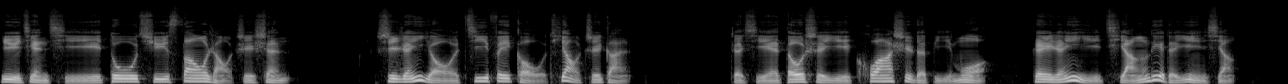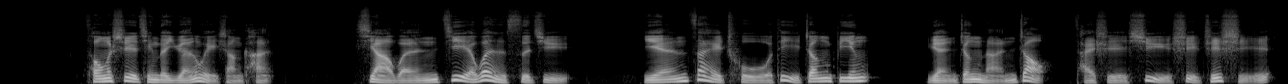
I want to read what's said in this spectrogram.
欲见其都区骚扰之甚，使人有鸡飞狗跳之感。这些都是以夸饰的笔墨，给人以强烈的印象。从事情的原委上看，下文借问四句，言在楚地征兵，远征南诏，才是叙事之始。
